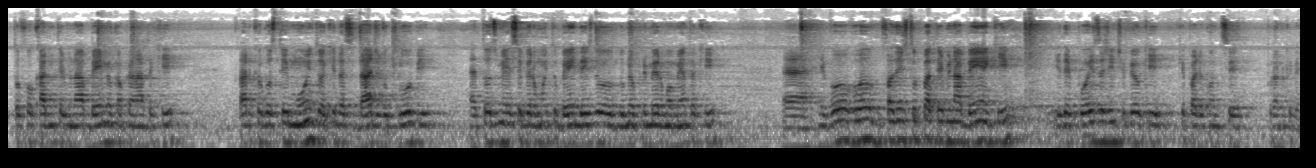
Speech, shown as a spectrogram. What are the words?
Estou é, focado em terminar bem meu campeonato aqui. Claro que eu gostei muito aqui da cidade, do clube, é, todos me receberam muito bem desde o meu primeiro momento aqui. É, e vou, vou fazer de tudo para terminar bem aqui e depois a gente vê o que, que pode acontecer pro ano que vem.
